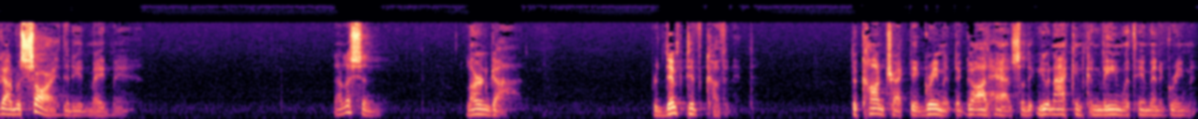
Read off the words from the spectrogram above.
God was sorry that He had made man. Now listen, learn God. Redemptive covenant. The contract, the agreement that God has so that you and I can convene with Him in agreement,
